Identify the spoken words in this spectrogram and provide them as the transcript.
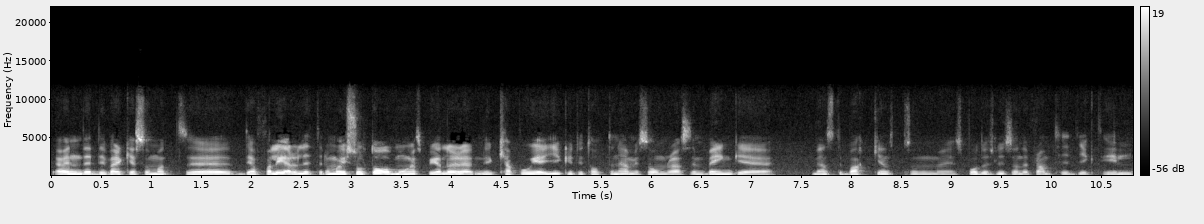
jag vet inte, det verkar som att eh, det har fallerat lite. De har ju sålt av många spelare. Nu, Capoe gick ju till Tottenham i somras. En Benge, vänsterbacken som eh, spåddes lysande framtid, gick till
